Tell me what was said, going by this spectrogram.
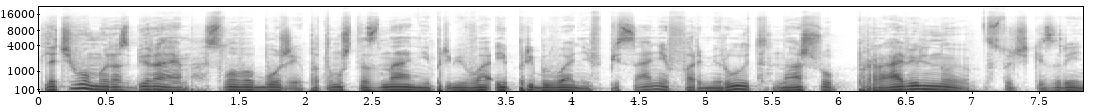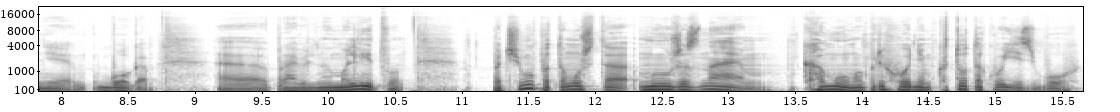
для чего мы разбираем Слово Божие? Потому что знание и пребывание в Писании формирует нашу правильную, с точки зрения Бога, э, правильную молитву. Почему? Потому что мы уже знаем, кому мы приходим, кто такой есть Бог.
